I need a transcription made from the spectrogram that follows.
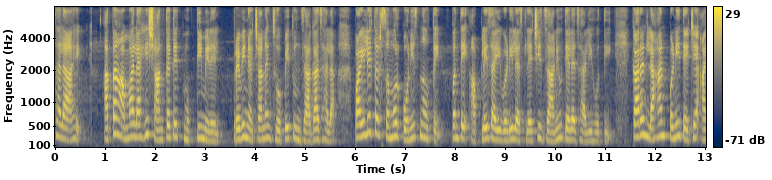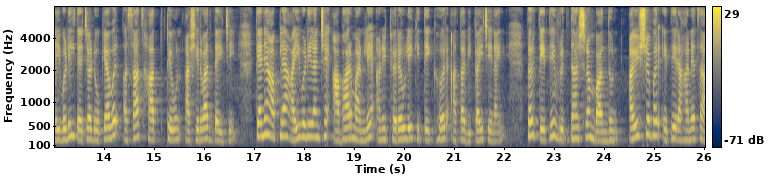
झाला आहे. आता आम्हालाही शांततेत मुक्ती मिळेल. प्रवीण अचानक झोपेतून जागा झाला. पाहिले तर समोर कोणीच नव्हते. पण ते आपलेच आईवडील असल्याची जाणीव त्याला झाली होती. कारण लहानपणी त्याचे आईवडील त्याच्या डोक्यावर असाच हात ठेवून आशीर्वाद द्यायचे. त्याने आपल्या आईवडिलांचे आभार मानले आणि ठरवले की ते घर आता विकायचे नाही. तर तेथे वृद्धाश्रम बांधून आयुष्यभर येथे राहण्याचा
